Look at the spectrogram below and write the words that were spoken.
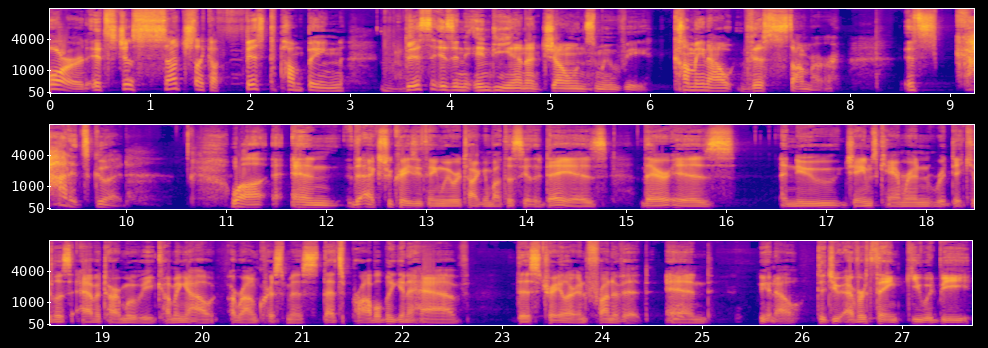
lord it's just such like a fist pumping this is an indiana jones movie coming out this summer. It's god it's good. Well, and the extra crazy thing we were talking about this the other day is there is a new James Cameron ridiculous Avatar movie coming out around Christmas that's probably going to have this trailer in front of it. And You know, did you ever think you would be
